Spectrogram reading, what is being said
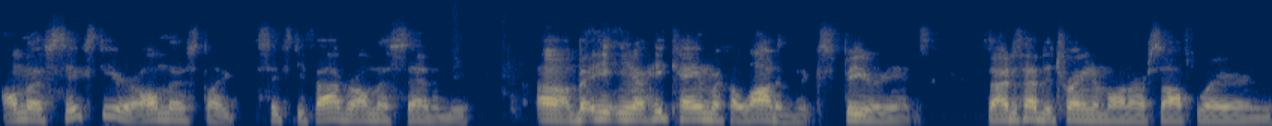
almost 60 or almost like 65 or almost 70. Um, but he, you know, he came with a lot of experience. So I just had to train them on our software and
